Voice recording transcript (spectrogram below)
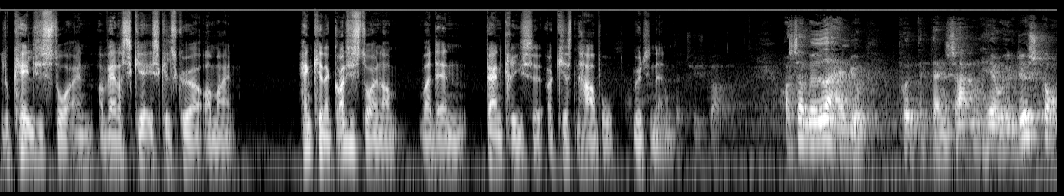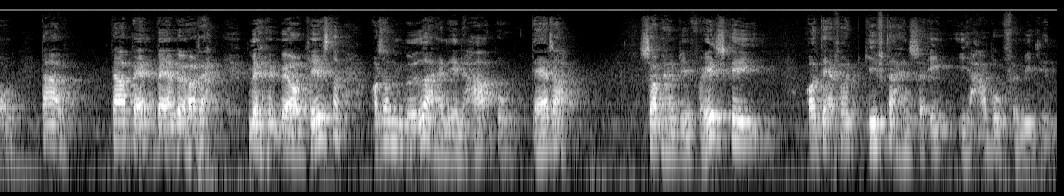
lokalhistorien og hvad der sker i Skalskør og omegn. Han kender godt historien om, hvordan Bernd Grise og Kirsten Harbo mødte hinanden. Og så møder han jo på den sangen herude i Løsgården, der er, der er band hver lørdag med, med orkester, og så møder han en Harbo datter, som han bliver forelsket i, og derfor gifter han sig ind i Harbo-familien.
